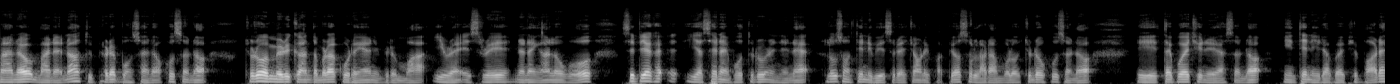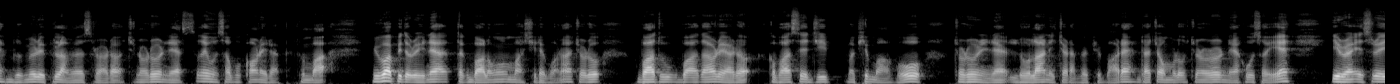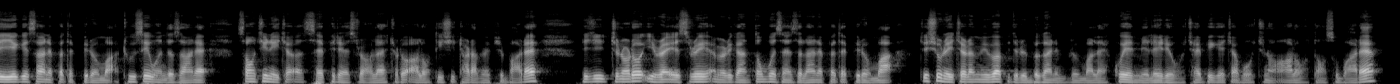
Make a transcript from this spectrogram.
မှန်တော့မှန်တယ်နော်သူပြောတဲ့ပုံစံတော့ခုဆိုတော့ ကျွန်တော်အမေရိကန်သမ္မတကိုယ်တိုင်ကနေပြီးတော့မှအီရန်အစ္စရေးနှစ်နိုင်ငံလုံးကိုစစ်ပြက်ရစဲနိုင်ဖို့သူတို့အနေနဲ့လှုံ့ဆော်တင်နေပြီဆိုတဲ့အကြောင်းလေးပါပြောဆိုလာတာမလို့ကျွန်တော်ခုဆိုတော့ဒီတိုက်ပွဲအခြေအနေရဆိုတော့ညင်တင်နေတာပဲဖြစ်ပါတယ်ဘယ်လိုမျိုးတွေဖြစ်လာမလဲဆိုတော့ကျွန်တော်တို့အနေနဲ့စိတ်ဝင်စားဖို့ကောင်းနေတာဖြစ်မှာမိဘပြည်သူတွေနဲ့တကဘာလုံးမှာရှိတယ်ပေါ့နော်ကျွန်တော်တို့ကဘာသူကဘာသားတွေကတော့ကဘာစစ်ကြီးမဖြစ်မှာကို ကျွန်တော်တို့အနေနဲ့လိုလားနေကြတာပဲဖြစ်ပါတယ်ဒါကြောင့်မလို့ကျွန်တော်တို့နဲ့အခုဆိုရင် Iran Israel ရေးကိစ္စနဲ့ပတ်သက်ပြီးတော့မှအထူးစိတ်ဝင်စားတဲ့စောင့်ကြည့်နေကြဆဲဖြစ်တယ်ဆိုတော့လည်းကျွန်တော်အားလုံးသိရှိထားတာပဲဖြစ်ပါတယ်ဒီကြီးကျွန်တော်တို့ Iran Israel American သုံးပွင့်ဆိုင်ဇလန်နဲ့ပတ်သက်ပြီးတော့မှတ िश ူနေကြတဲ့မြေဘပြည်သူတွေဘက်ကနေပြီးတော့မှလည်းကိုယ့်ရဲ့မြေလေးတွေကိုခြိုက်ပေးခဲ့ကြဖို့ကျွန်တော်အားလုံးတောင်းဆိုပါတယ်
